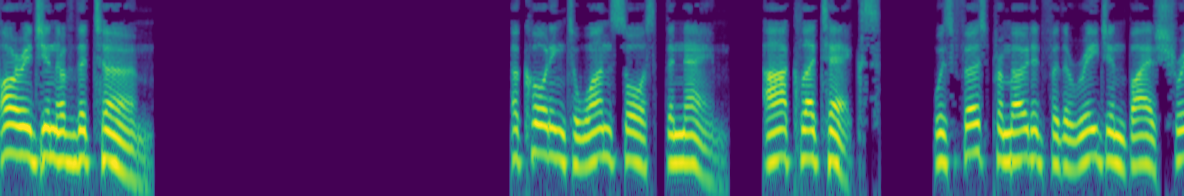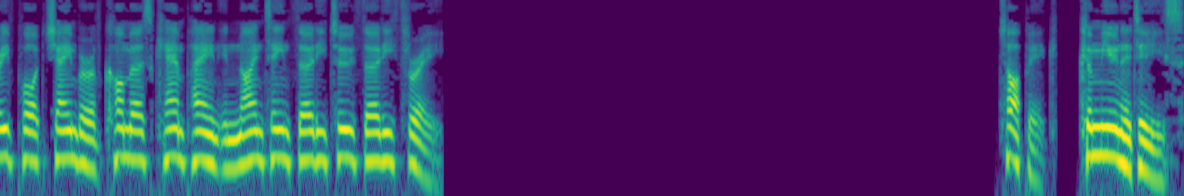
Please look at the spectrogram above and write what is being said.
Origin of the term According to one source, the name, Arklatex, was first promoted for the region by a Shreveport Chamber of Commerce campaign in 1932–33. Communities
